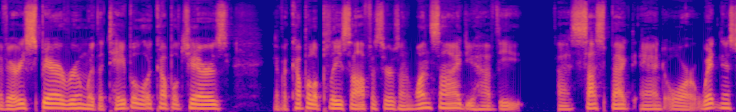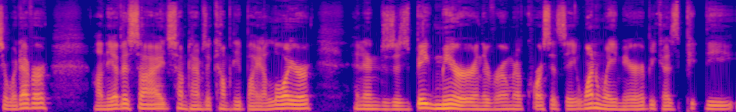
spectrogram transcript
a very spare room with a table, a couple chairs. You have a couple of police officers on one side. You have the a suspect and or witness or whatever on the other side sometimes accompanied by a lawyer and then there's this big mirror in the room and of course it's a one-way mirror because p- the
